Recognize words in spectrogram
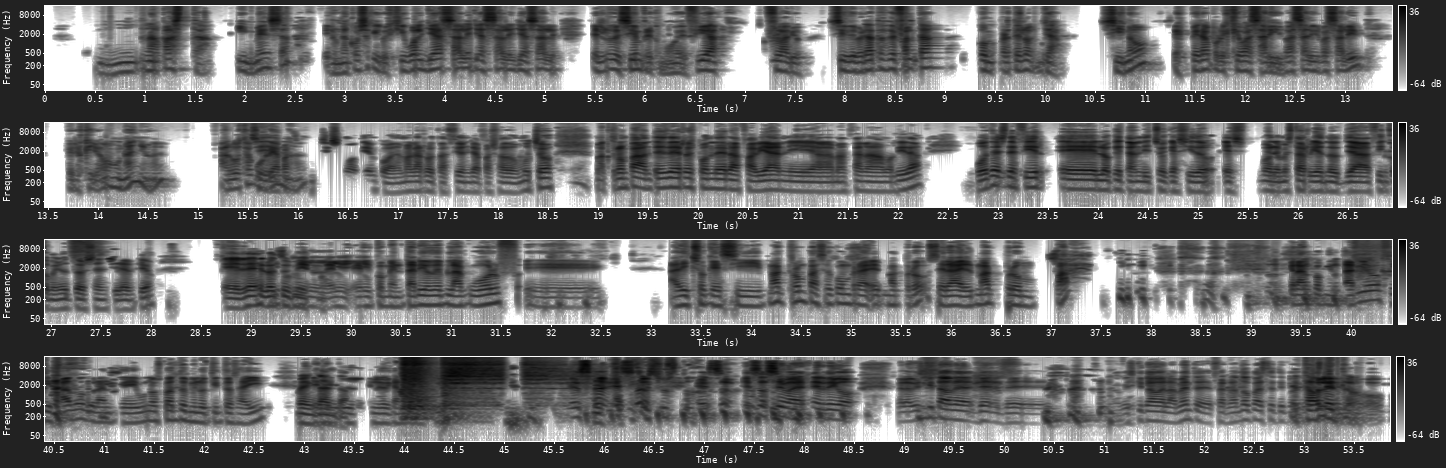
una pasta inmensa en una cosa que, igual ya sale, ya sale, ya sale. Es lo de siempre, como decía Flavio, Si de verdad te hace falta, cómpratelo ya. Si no, espera porque es que va a salir, va a salir, va a salir. Pero es que llevamos un año, ¿eh? Algo está Sí, ya ocurriendo, pasado ¿eh? muchísimo tiempo. Además, la rotación ya ha pasado mucho. Mac Trompa, antes de responder a Fabián y a la manzana mordida, ¿puedes decir eh, lo que te han dicho que ha sido? Es, bueno, me he estado riendo ya cinco minutos en silencio. Léelo tú mismo. el, el- el comentario de Black Wolf eh, ha dicho que si Mac Trompa se compra el Mac Pro, será el Mac Prompa. Gran comentario fijado durante unos cuantos minutitos ahí Me en el, encanta. en el canal. Eso, eso, eso, eso se iba a decir, digo, me lo habéis quitado de, de- de- me lo habéis quitado de la mente. Fernando para este tipo de Está lento.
